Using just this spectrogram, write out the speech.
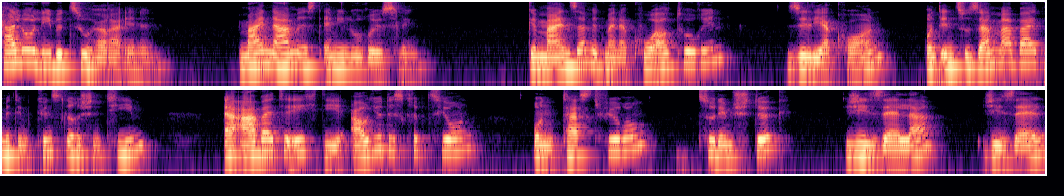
Hallo, liebe ZuhörerInnen. Mein Name ist Emilu Rösling. Gemeinsam mit meiner Co-Autorin Silja Korn und in Zusammenarbeit mit dem künstlerischen Team erarbeite ich die Audiodeskription und Tastführung zu dem Stück Gisela, Giselle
